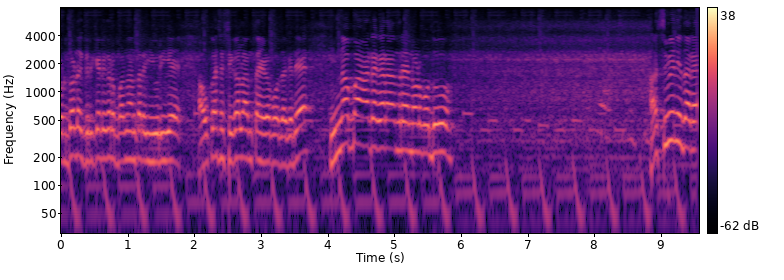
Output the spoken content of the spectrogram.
ದೊಡ್ಡ ದೊಡ್ಡ ಕ್ರಿಕೆಟಿಗರು ಬಂದ ನಂತರ ಇವರಿಗೆ ಅವಕಾಶ ಸಿಗಲ್ಲ ಅಂತ ಹೇಳ್ಬೋದಾಗಿದೆ. ಇನ್ನೊಬ್ಬ ಆಟಗಾರ ಅಂದರೆ ನೋಡ್ಬೋದು ಅಶ್ವಿನ್ ಇದ್ದಾರೆ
